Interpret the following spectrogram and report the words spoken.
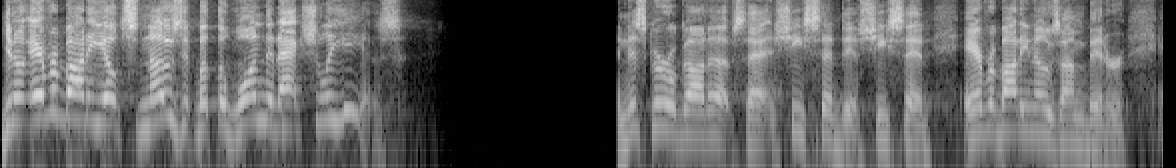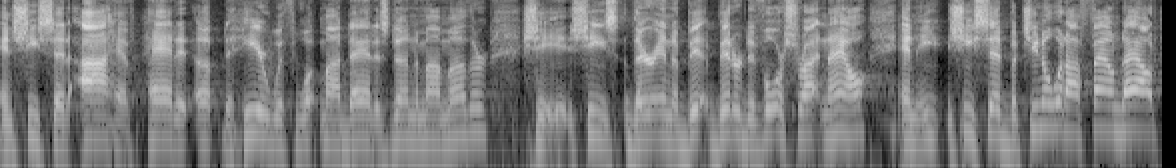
You know, everybody else knows it, but the one that actually is. And this girl got up, sat, and she said this. She said, Everybody knows I'm bitter. And she said, I have had it up to here with what my dad has done to my mother. She, she's, they're in a bit bitter divorce right now. And he, she said, But you know what? I found out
